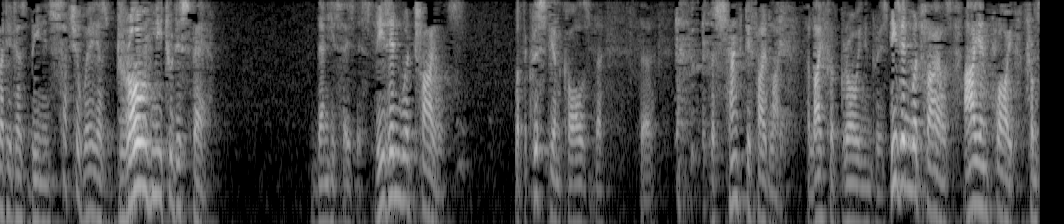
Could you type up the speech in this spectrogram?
But it has been in such a way as drove me to despair. Then he says this These inward trials, what the Christian calls the, the, the sanctified life, a life of growing in grace. These inward trials I employ from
